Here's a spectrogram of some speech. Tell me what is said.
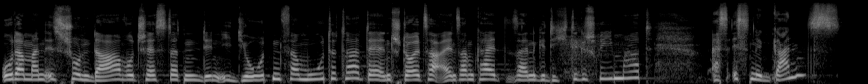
Oder man ist schon da, wo Chesterton den Idioten vermutet hat, der in stolzer Einsamkeit seine Gedichte geschrieben hat. Es ist eine ganz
